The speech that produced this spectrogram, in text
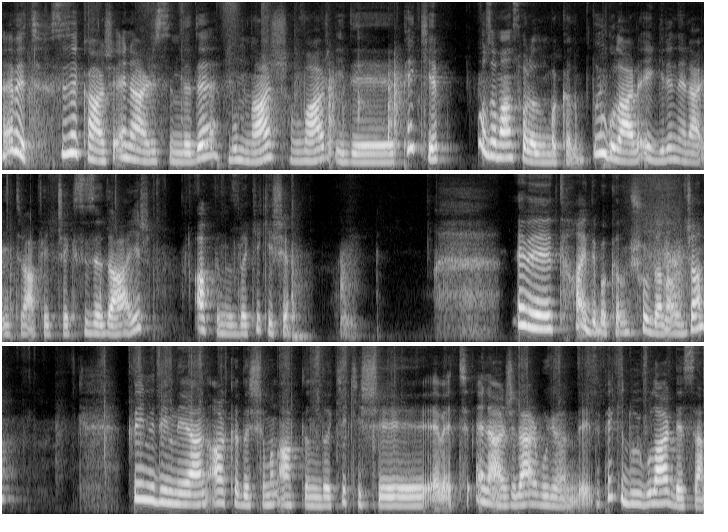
Evet size karşı enerjisinde de bunlar var idi. Peki o zaman soralım bakalım. Duygularla ilgili neler itiraf edecek size dair aklınızdaki kişi. Evet, haydi bakalım şuradan alacağım. Beni dinleyen arkadaşımın aklındaki kişi. Evet, enerjiler bu yöndeydi. Peki duygular desem?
